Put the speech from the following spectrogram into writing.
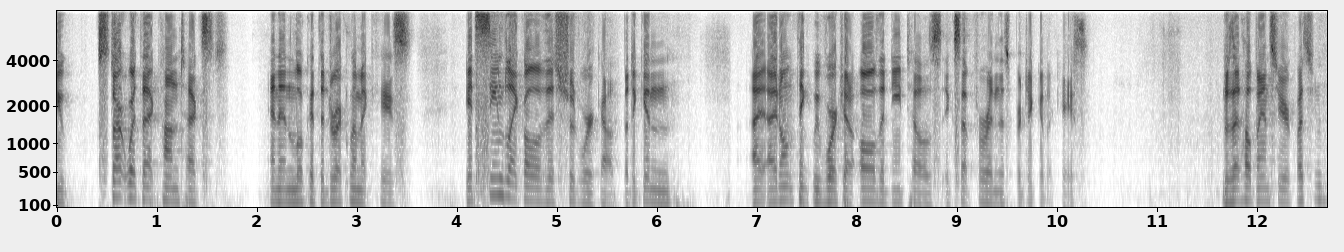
you start with that context and then look at the direct limit case, it seems like all of this should work out. But again, I, I don't think we've worked out all the details except for in this particular case. Does that help answer your question?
